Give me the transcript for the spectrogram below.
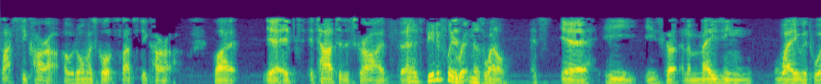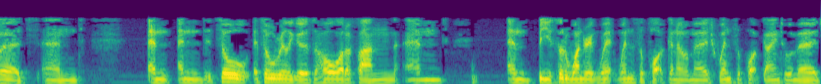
slapstick horror. I would almost call it slapstick horror. Like yeah, it's it's hard to describe, but and it's beautifully it's- written as well. it's yeah, he he's got an amazing way with words and and and it's all it's all really good. It's a whole lot of fun and and but you're sort of wondering when, when's the plot going to emerge? When's the plot going to emerge?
